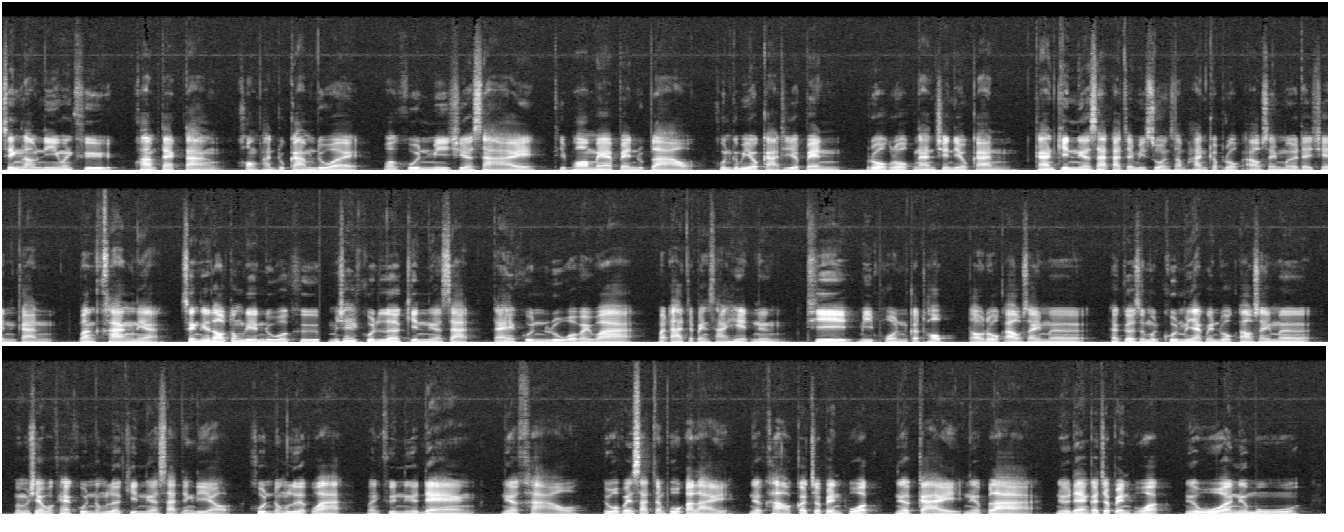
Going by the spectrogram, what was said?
สิ่งเหล่านี้มันคือความแตกต่างของพันธุกรรมด้วย ว่าคุณมีเชื้อสายที่พ่อแม่เป็นหรือเปล่า คุณก็มีโอกาสที่จะเป็นโรคโรคนั้นเช่นเดียวกัน การกินเนื้อสัตว์อาจจะมีส่วนสัมพันธ์กับโรคอัลไซเมอร์ได้เช่นกัน บางครั้งเนี่ยสิ่งที่เราต้องเรียนรู้ก็คือ ไม่ใช่ให้คุณเลิกกินเนื้อสัตว์ แต่ให้คุณรู้เอาไว้ว่ามันอาจจะเป็นสาเหตุหนึ่ง ที่มีผลกระทบต่อโรคอัลไซเมอร์ ถ้าเกิดสมมติคุณไม่อยากเป็นโรคอัลไซเมอร์ มันไม่ใช่ว่าแค่คุณต้องเลิกกินเนื้อสัตว์อย่างเดียว คุณต้องเลือกว่ามันคือเนื้อแดง เนื้อขาว หรือว่าเป็นสัตว์จำพวกอะไร เนื้อขาวก็จะเป็นพวก เนื้อไก่ เนื้อปลา เนื้อแดงก็จะเป็นพวก เนื้อวัว เนื้อหมู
